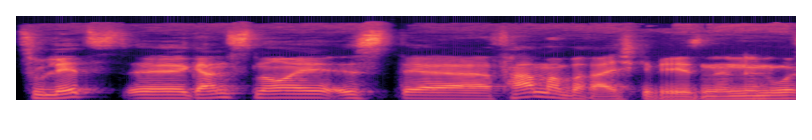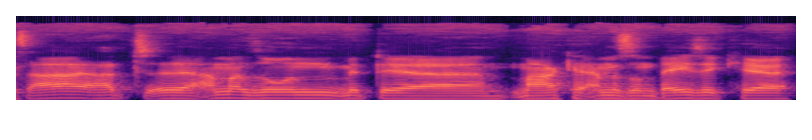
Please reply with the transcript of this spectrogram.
Zuletzt äh, ganz neu ist der Pharma-Bereich gewesen. In den USA hat äh, Amazon mit der Marke Amazon Basic Care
